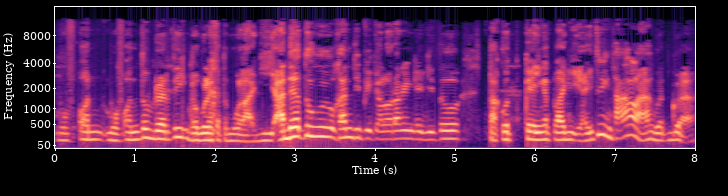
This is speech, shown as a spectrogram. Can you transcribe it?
move on, move on tuh berarti nggak boleh ketemu lagi. Ada tuh kan tipikal orang yang kayak gitu takut keinget lagi. Ya itu yang salah buat gua.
